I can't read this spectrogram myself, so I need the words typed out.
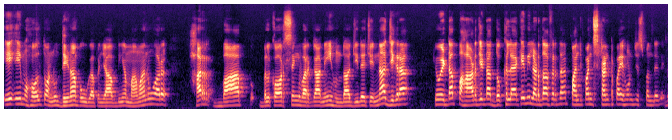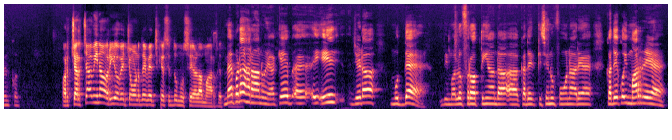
ਇਹ ਇਹ ਮਾਹੌਲ ਤੁਹਾਨੂੰ ਦੇਣਾ ਪਊਗਾ ਪੰਜਾਬ ਦੀਆਂ ਮਾਵਾਂ ਨੂੰ ਔਰ ਹਰ ਬਾਪ ਬਲਕੌਰ ਸਿੰਘ ਵਰਗਾ ਨਹੀਂ ਹੁੰਦਾ ਜਿਹਦੇ 'ਚ ਇੰਨਾ ਜਿਗਰਾ ਕਿ ਉਹ ਐਡਾ ਪਹਾੜ ਜਿੱਡਾ ਦੁੱਖ ਲੈ ਕੇ ਵੀ ਲੜਦਾ ਫਿਰਦਾ। ਪੰਜ ਪੰਜ ਸਟੰਟ ਪਏ ਹੁਣ ਜਿਸ ਬੰਦੇ ਦੇ। ਬਿਲਕੁਲ। ਔਰ ਚਰਚਾ ਵੀ ਨਾ ਹੋ ਰਹੀ ਹੋਵੇ ਚੋਣ ਦੇ ਵਿੱਚ ਕਿ ਸਿੱਧੂ ਮੂਸੇ ਵਾਲਾ ਮਾਰ ਦਿੱਤਾ। ਮੈਂ ਬੜਾ ਹੈਰਾਨ ਹੋਇਆ ਕਿ ਇਹ ਜਿਹੜਾ ਮੁੱਦਾ ਹੈ ਵੀ ਮੰਨ ਲਓ ਫਰੋਤੀਆਂ ਦਾ ਕਦੇ ਕਿਸੇ ਨੂੰ ਫੋਨ ਆ ਰਿਹਾ ਹੈ ਕਦੇ ਕੋਈ ਮਰ ਰਿਹਾ ਹੈ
